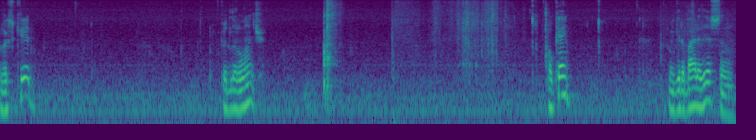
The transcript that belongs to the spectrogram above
Looks good. Good little lunch. Okay. Let me get a bite of this and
